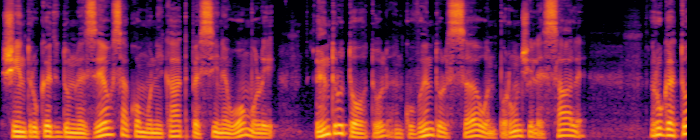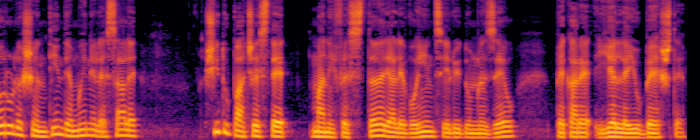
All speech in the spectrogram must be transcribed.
și întrucât Dumnezeu s-a comunicat pe sine omului, întru totul, în cuvântul său, în poruncile sale, rugătorul își întinde mâinile sale și după aceste manifestări ale voinței lui Dumnezeu pe care El le iubește.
